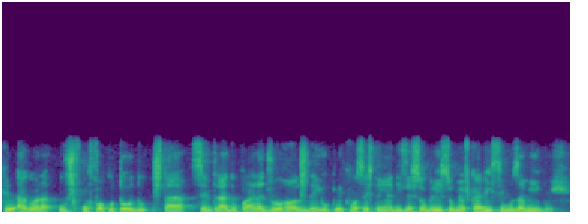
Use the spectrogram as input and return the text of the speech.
que agora o, o foco todo está centrado para Drew Holiday. O que é que vocês têm a dizer sobre isso, meus caríssimos amigos?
